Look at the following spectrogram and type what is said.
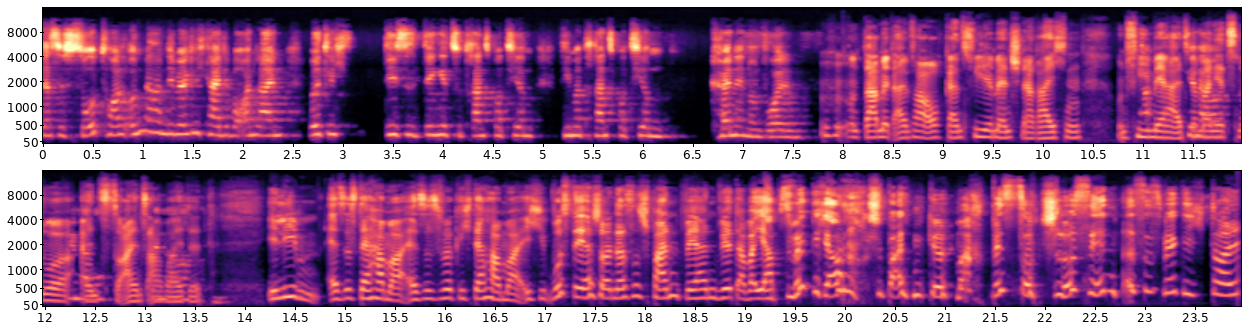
Das ist so toll. Und wir haben die Möglichkeit, über online wirklich diese Dinge zu transportieren, die wir transportieren können und wollen. Mhm. Und damit einfach auch ganz viele Menschen erreichen und viel ja, mehr, als genau, wenn man genau. jetzt nur genau, eins zu eins genau. arbeitet. Ihr Lieben, es ist der Hammer. Es ist wirklich der Hammer. Ich wusste ja schon, dass es spannend werden wird, aber ihr habt es wirklich auch noch spannend gemacht bis zum Schluss hin. Das ist wirklich toll.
